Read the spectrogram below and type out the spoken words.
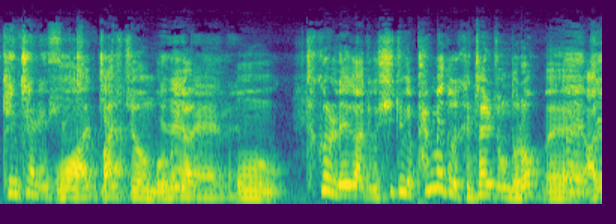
괜찮았어요. 어, 아, 진짜. 맛있죠. 뭐, 네, 우리가, 네, 네. 어, 특허를 내가지고 시중에 판매도 괜찮을 정도로, 예, 어, 아주,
